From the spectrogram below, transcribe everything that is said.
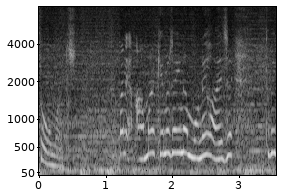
so much মানে আমার কেন জানি না মনে হয় যে তুমি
